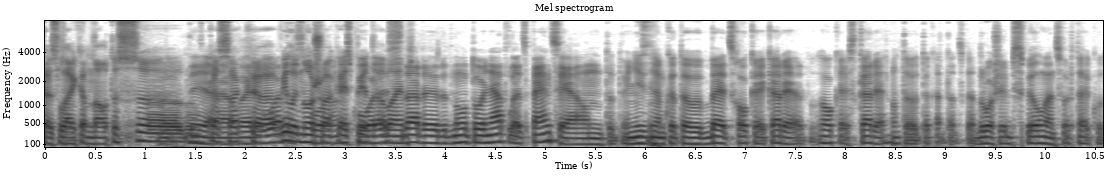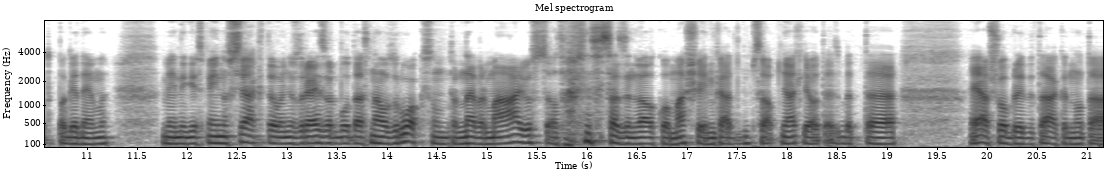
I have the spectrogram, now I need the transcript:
Tas laikam nav tas, jā, kas saka, vilinošākais piedāvājums. Dara, ir, nu, to viņi atliec pensijā, un tad viņi izņem, ka tu beidz hokeja karjeru, hokejas karjeru, un tev tā kā tāds kā drošības pilvens var teikt, ko tu pagadiem. Vienīgais mīnus, jā, ka tev viņi uzreiz varbūt tās nav uz rokas, un tur nevar māju uzcelt, sazin vēl ko mašīnu, kādu sapņu atļauties. Bet, uh, jā, šobrīd ir tā, ka nu, tā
